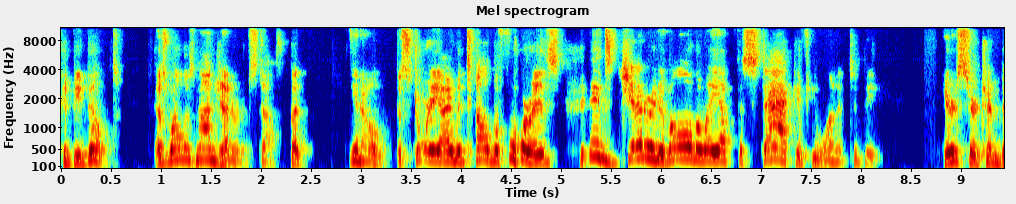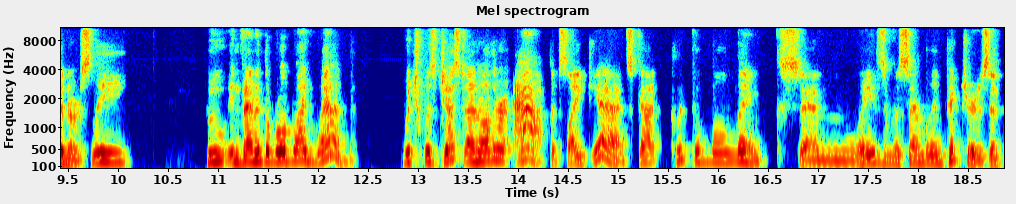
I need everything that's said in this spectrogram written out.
could be built, as well as non-generative stuff. But you know, the story I would tell before is it's generative all the way up the stack if you want it to be. Here's Sir Tim Berners-Lee, who invented the World Wide Web which was just another app. It's like, yeah, it's got clickable links and ways of assembling pictures. And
